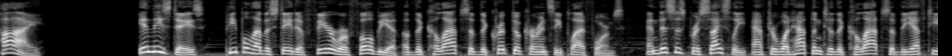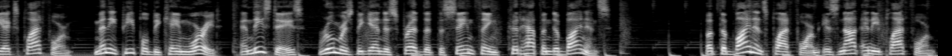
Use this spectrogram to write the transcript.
Hi. In these days, people have a state of fear or phobia of the collapse of the cryptocurrency platforms, and this is precisely after what happened to the collapse of the FTX platform. Many people became worried, and these days, rumors began to spread that the same thing could happen to Binance. But the Binance platform is not any platform,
